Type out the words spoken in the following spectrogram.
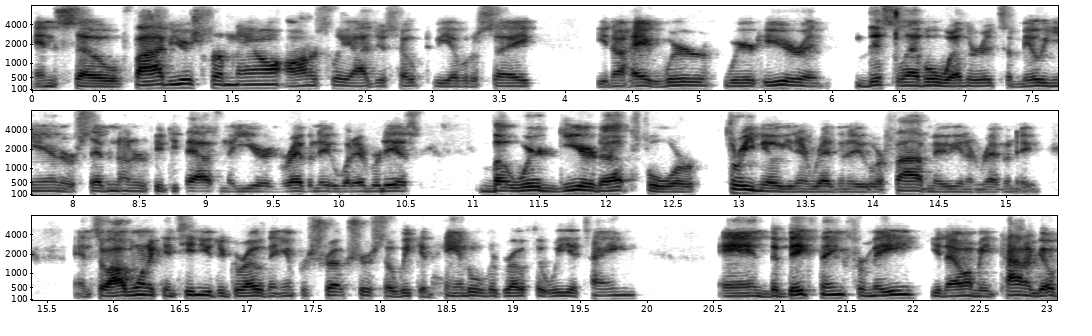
And so five years from now, honestly, I just hope to be able to say, you know, hey, we're we're here at this level, whether it's a million or seven hundred fifty thousand a year in revenue, whatever it is, but we're geared up for three million in revenue or five million in revenue. And so I want to continue to grow the infrastructure so we can handle the growth that we attain. And the big thing for me, you know, I mean, kind of go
